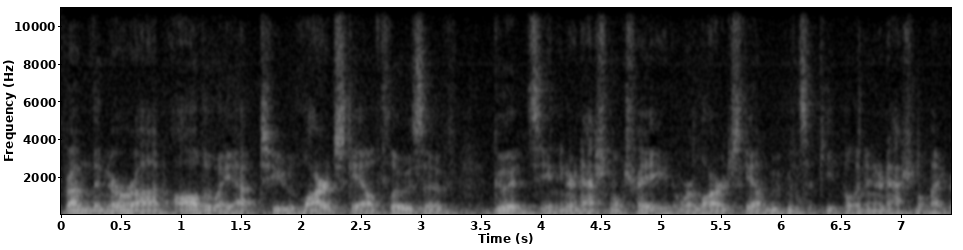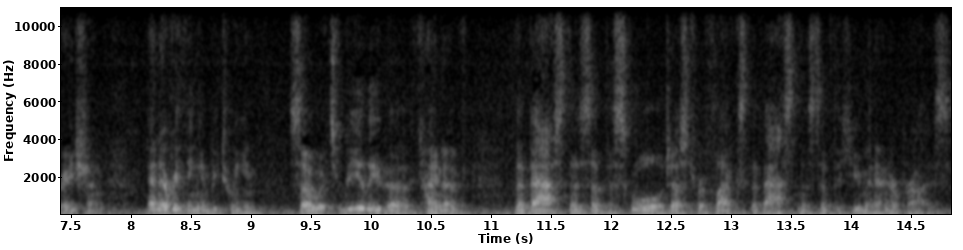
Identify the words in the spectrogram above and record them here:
from the neuron all the way up to large scale flows of goods in international trade or large scale movements of people in international migration and everything in between. So it's really the kind of the vastness of the school just reflects the vastness of the human enterprise.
